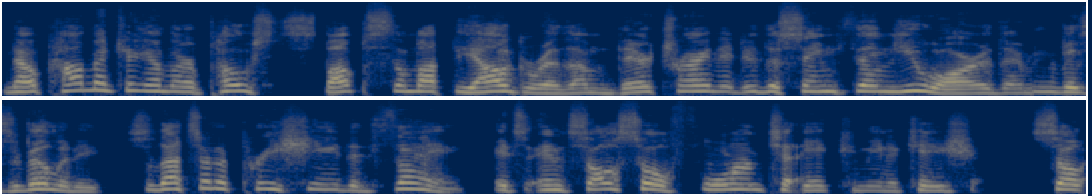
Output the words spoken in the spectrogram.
Now, commenting on their posts bumps them up the algorithm. They're trying to do the same thing you are, their visibility. So that's an appreciated thing thing. It's and it's also a form to get communication. So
